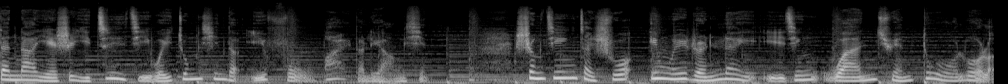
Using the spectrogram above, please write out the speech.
但那也是以自己为中心的、以腐败的良心。圣经在说，因为人类已经完全堕落了，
